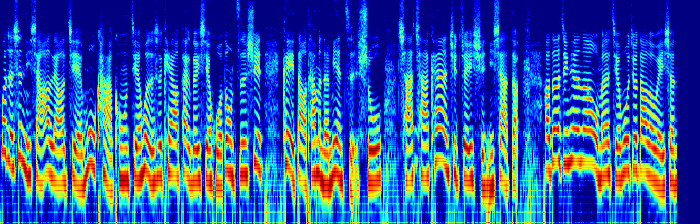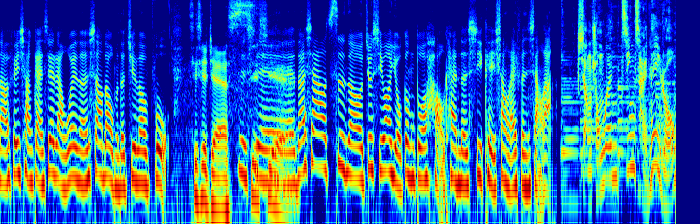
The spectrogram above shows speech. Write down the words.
或者是你想要了解木卡空间或者是 KL Pack 的一些活动资讯，可以到他们的面子书查查看，去追寻一下的。好的，今天呢我们的节目就到了尾声了，非常感谢两位呢上到我们的俱乐部，谢谢 Jess，。谢谢谢那下次呢，就希望有更多好看的戏可以上来分享啦。想重温精彩内容，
